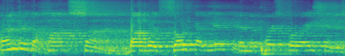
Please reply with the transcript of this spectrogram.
under the hot sun, bajo el sol caliente. and the perspiration is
